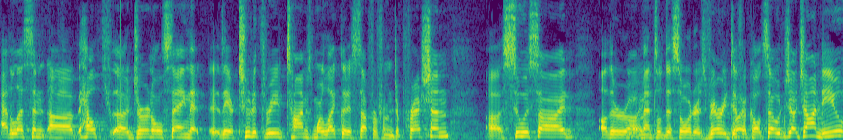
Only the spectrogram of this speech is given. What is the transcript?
adolescent uh, health uh, journal saying that they are two to three times more likely to suffer from depression, uh, suicide, other uh, right. mental disorders. Very difficult. Right. So, John, do you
